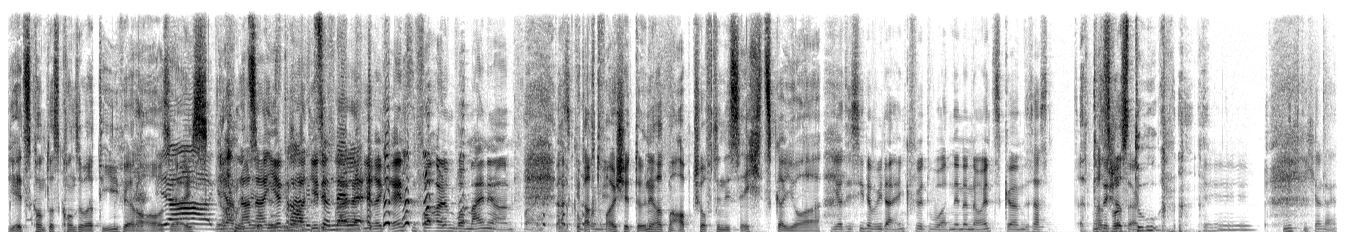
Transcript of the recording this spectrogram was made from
Jetzt kommt das Konservative raus. Ja, er ist genau. gar Ja, nicht nein, so nein, irgendwo hat jede. Freiheit ihre Grenzen, vor allem wo meine anfangen. Ich habe gedacht, falsche Töne hat man abgeschafft in die 60er Jahre. Ja, die sind aber wieder eingeführt worden in den 90ern. Das heißt, Das schon warst du. Nicht ich allein.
